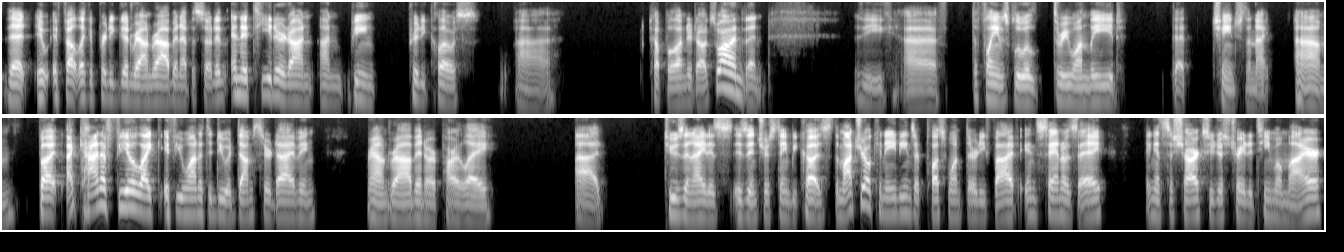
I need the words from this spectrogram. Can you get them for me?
that it, it, felt like a pretty good round robin episode, and, and it teetered on on being pretty close. Uh, couple underdogs won, then the uh the Flames blew a three one lead that changed the night. Um, but I kind of feel like if you wanted to do a dumpster diving round robin or parlay, uh, Tuesday night is is interesting because the Montreal Canadiens are plus 135 in San Jose against the Sharks, who just traded Timo Meier.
